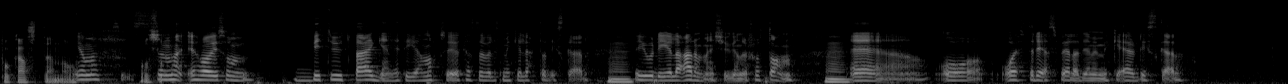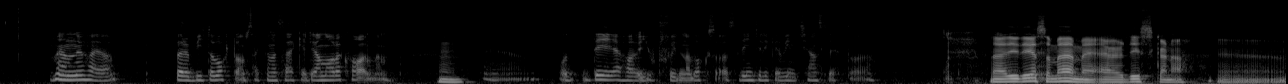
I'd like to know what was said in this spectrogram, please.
på kasten. Och, Ja men precis. Och Sen har, jag har ju som bytt ut bagen lite grann också. Jag kastar väldigt mycket lätta diskar. mm, Jag gjorde hela armen 2017. mm, Eh, och, och efter det spelade jag med mycket airdiskar. Men nu har jag börjat byta bort dem sakta men säkert. Jag har några kvar men mm. eh, och det har gjort skillnad också. Alltså, det är inte lika vindkänsligt. Och, Nej, det är det som är med airdiskarna. Eh,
